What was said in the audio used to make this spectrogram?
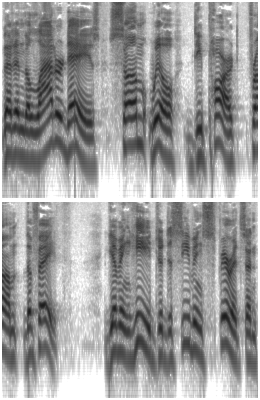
that in the latter days some will depart from the faith, giving heed to deceiving spirits and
